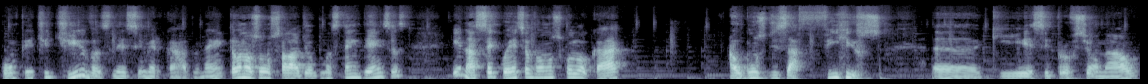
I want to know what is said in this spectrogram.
competitivas nesse mercado. Né? Então, nós vamos falar de algumas tendências e, na sequência, vamos colocar alguns desafios é, que esse profissional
